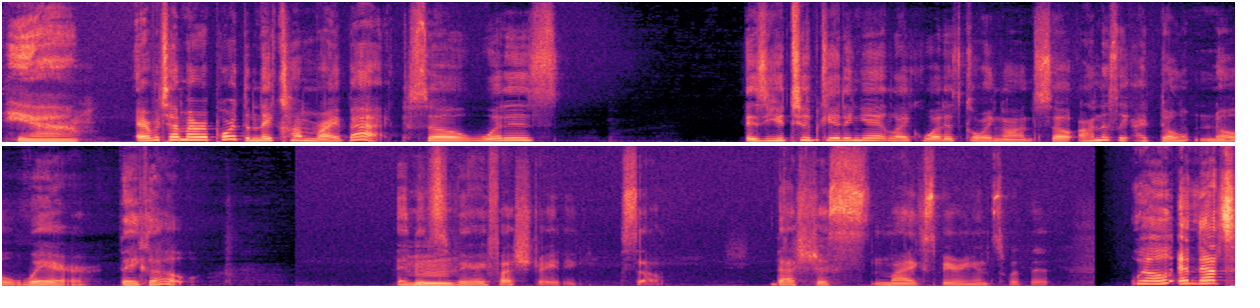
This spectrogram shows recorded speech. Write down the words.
Yeah. every time I report them, they come right back. So what is is YouTube getting it? Like what is going on? So honestly, I don't know where they go. And it's very frustrating. So that's just my experience with it. Well, and that's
